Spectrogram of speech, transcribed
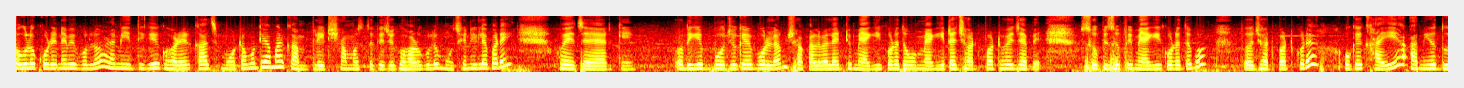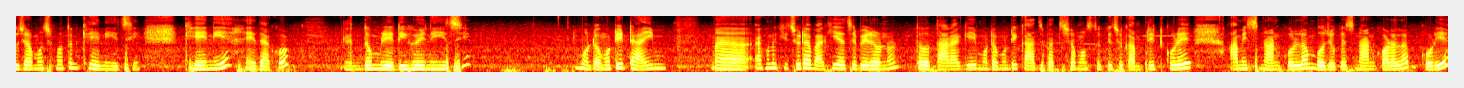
ওগুলো করে নেবে বলল। আর আমি এদিকে ঘরের কাজ মোটামুটি আমার কমপ্লিট সমস্ত কিছু ঘরগুলো মুছে নিলে পরেই হয়ে যায় আর কি। ওদিকে বোঝোকে বললাম, সকালবেলা একটু ম্যাগি করে দেবো, ম্যাগিটা ঝটপট হয়ে যাবে, সুপি সুপি ম্যাগি করে দেবো। তো ঝটপট করে ওকে খাইয়ে আমিও দু চামচ মতন খেয়ে নিয়েছি। খেয়ে নিয়ে এই দেখো একদম রেডি হয়ে নিয়েছি। মোটামুটি টাইম এখনও কিছুটা বাকি আছে বেরোনোর, তো তার আগেই মোটামুটি কাজ বাজ সমস্ত কিছু কমপ্লিট করে আমি স্নান করলাম বোঝোকে স্নান করালাম, করিয়ে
